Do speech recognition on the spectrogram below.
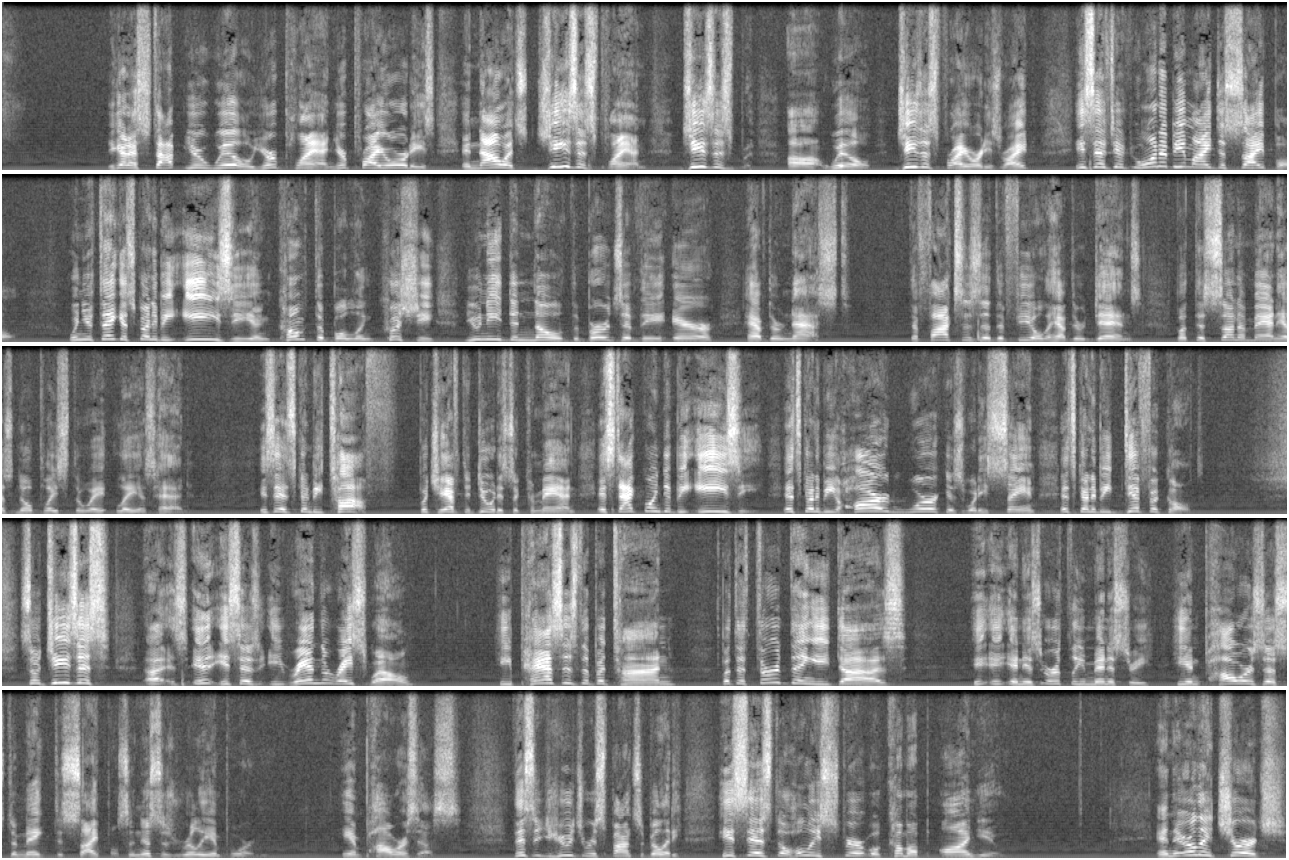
You got to stop your will, your plan, your priorities. And now it's Jesus' plan, Jesus' uh, will, Jesus' priorities, right? He says, if you want to be my disciple, when you think it's going to be easy and comfortable and cushy, you need to know the birds of the air have their nest. The foxes of the field have their dens, but the Son of Man has no place to lay his head. He said it's going to be tough, but you have to do it. It's a command. It's not going to be easy. It's going to be hard work, is what he's saying. It's going to be difficult. So Jesus, uh, he says he ran the race well. He passes the baton. But the third thing he does in his earthly ministry, he empowers us to make disciples. And this is really important. He empowers us. This is a huge responsibility. He says the Holy Spirit will come up on you. And the early church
